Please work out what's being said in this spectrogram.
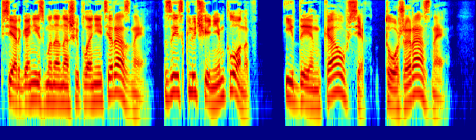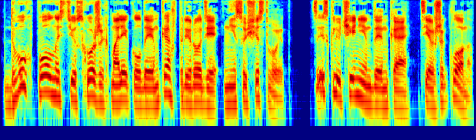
Все организмы на нашей планете разные, за исключением клонов, и ДНК у всех тоже разная. Двух полностью схожих молекул ДНК в природе не существует, за исключением ДНК тех же клонов.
